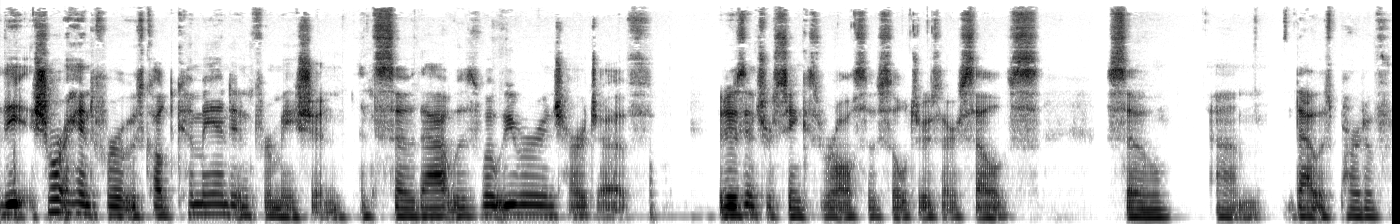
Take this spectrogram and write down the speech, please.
the shorthand for it was called Command Information. And so that was what we were in charge of. But it was interesting because we're also soldiers ourselves. So um, that was part of,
